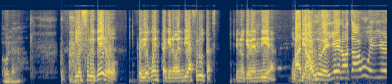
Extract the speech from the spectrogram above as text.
Hola. Y el frutero se dio cuenta que no vendía frutas, sino que vendía. Ataúdes, lleve los ataúdes,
